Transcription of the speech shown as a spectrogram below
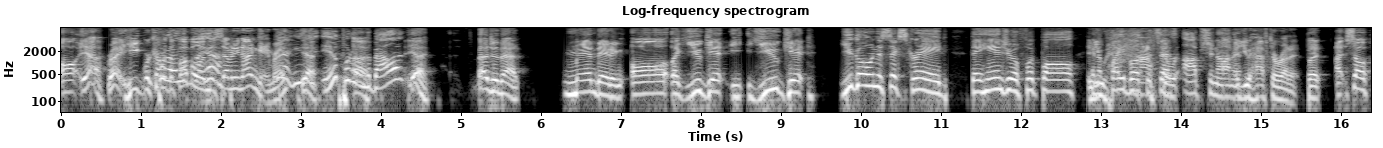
Oh yeah, right. He recovered the on the- fumble in the '79 game, Yeah, right? he's, Yeah, he'll put it Uh, on the ballot. yeah. Imagine that mandating all like you get you get You go into sixth grade, they hand you a football And and, a playbook that says to- option on uh, it. you have to run it. But uh, so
